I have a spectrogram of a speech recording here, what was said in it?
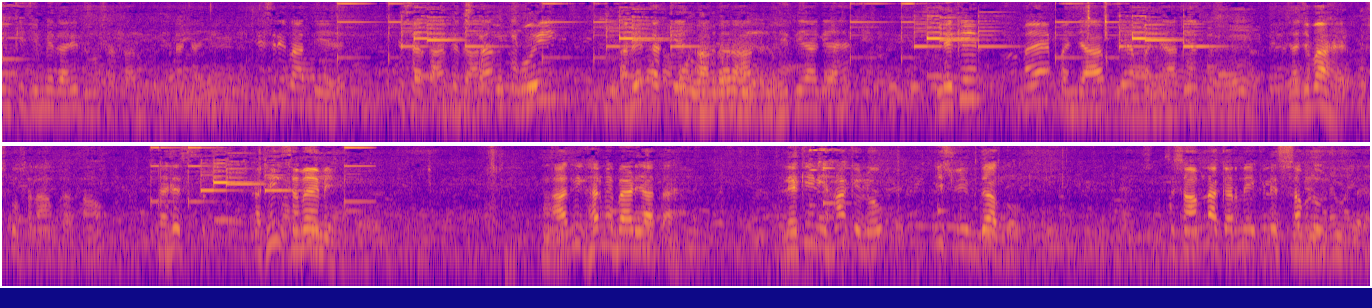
इनकी ज़िम्मेदारी दोनों सरकारों को लेना चाहिए। तीसरी बात ये है कि सरकार के द्वारा कोई अभी तक के आपदा राहत नहीं दिया गया है। लेकिन मैं पंजाब के पंजाबियों का जज्बा है, उसको सलाम करता हूँ। ऐसे कठिन समय में आदमी घर में बैठ जाता है, लेकिन यहाँ के लोग इस विविधा को से सामना करने के लिए सब लोग जुट गए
